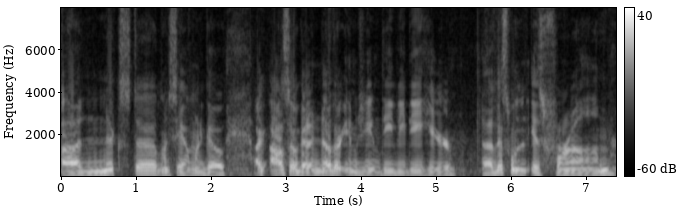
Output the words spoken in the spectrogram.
Uh, next up, let me see how I'm going to go. I also got another MGM DVD here. Uh, this one is from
